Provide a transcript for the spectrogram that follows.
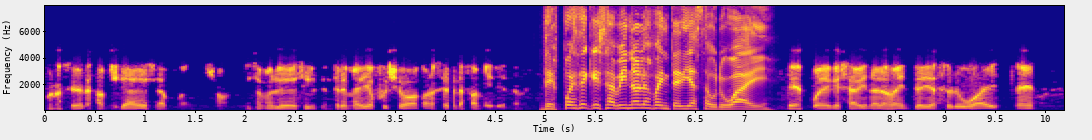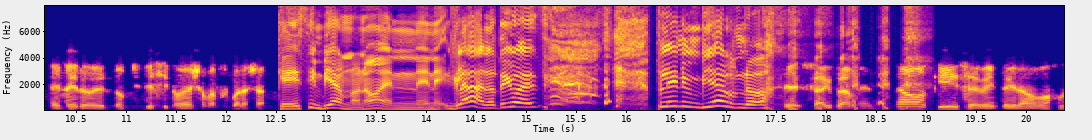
conocer a la familia de ella. Pues, yo, eso me olvidé decir, entre medio fui yo a conocer a la familia también. Después de que ella vino los 20 días a Uruguay. Después de que ya vino los 20 días a Uruguay, en enero del 2019 yo me fui para allá. Que es invierno, ¿no? En, en- claro, te iba a decir. Pleno invierno. Exactamente. No, 15, 20 grados bajo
